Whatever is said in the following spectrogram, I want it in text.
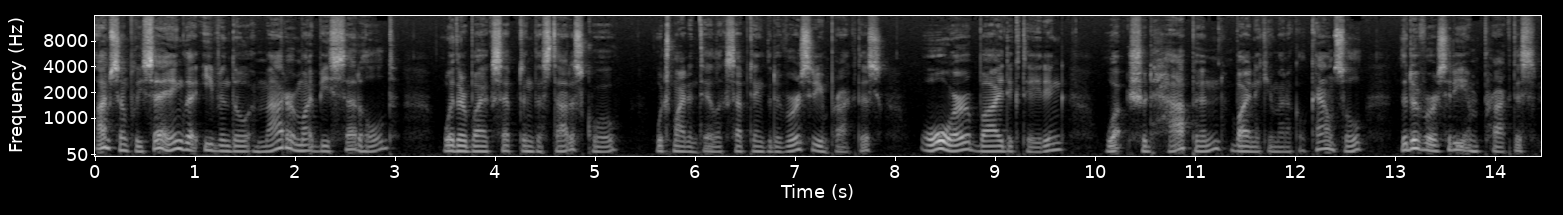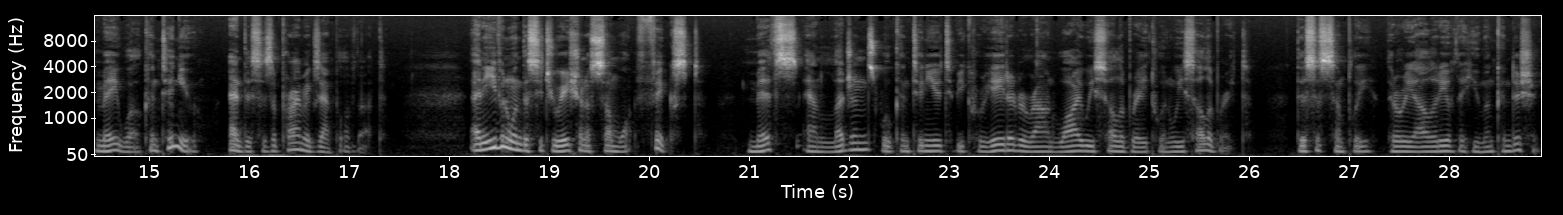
I'm simply saying that even though a matter might be settled, whether by accepting the status quo, which might entail accepting the diversity in practice, or by dictating what should happen by an ecumenical council, the diversity in practice may well continue, and this is a prime example of that. And even when the situation is somewhat fixed, myths and legends will continue to be created around why we celebrate when we celebrate. This is simply the reality of the human condition.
